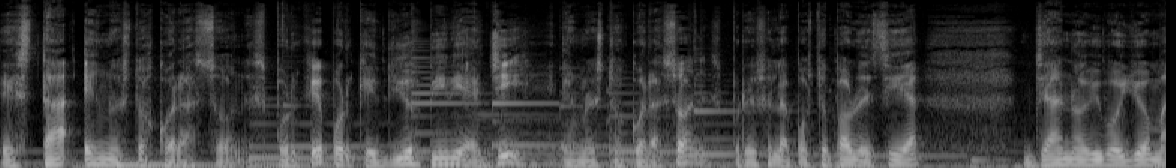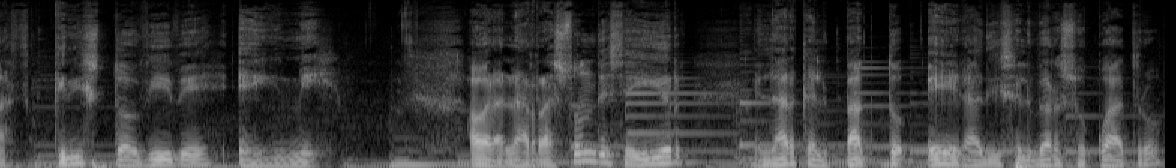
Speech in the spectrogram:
está en nuestros corazones. ¿Por qué? Porque Dios vive allí, en nuestros corazones. Por eso el apóstol Pablo decía, ya no vivo yo, mas Cristo vive en mí. Ahora, la razón de seguir el arca del pacto era, dice el verso 4,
